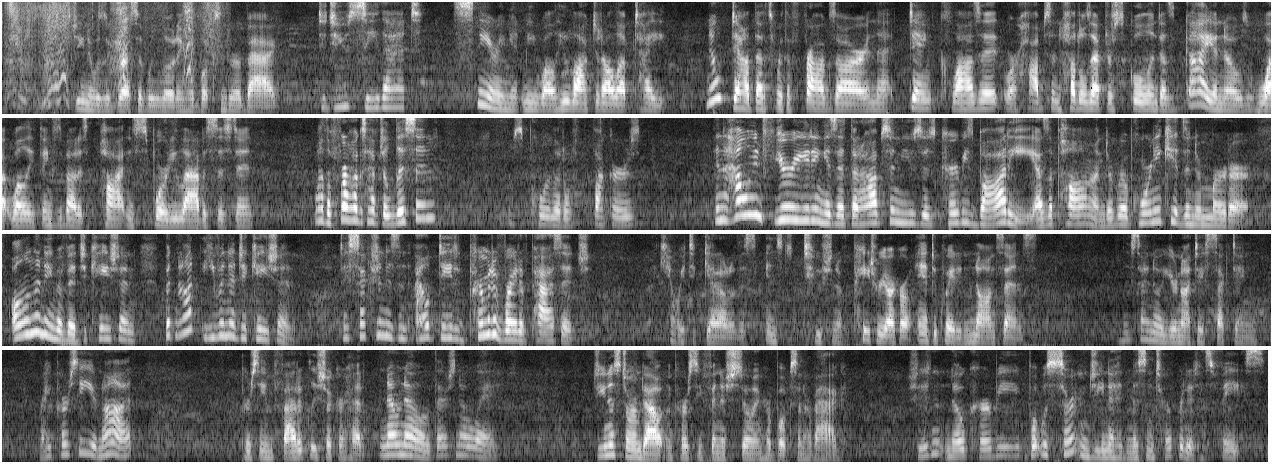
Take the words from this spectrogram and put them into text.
Gina was aggressively loading her books into her bag. Did you see that? Sneering at me while he locked it all up tight. No doubt that's where the frogs are, in that dank closet where Hobson huddles after school and does Gaia knows what while he thinks about his hot and sporty lab assistant. While the frogs have to listen? Those poor little fuckers. And how infuriating is it that Hobson uses Kirby's body as a pawn to rope horny kids into murder, all in the name of education, but not even education. Dissection is an outdated, primitive rite of passage. I can't wait to get out of this institution of patriarchal, antiquated nonsense. At least I know you're not dissecting. Right, Persey? You're not. Persey emphatically shook her head. No, no, there's no way. Gina stormed out, and Persey finished stowing her books in her bag. She didn't know Kirby, but was certain Gina had misinterpreted his face.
